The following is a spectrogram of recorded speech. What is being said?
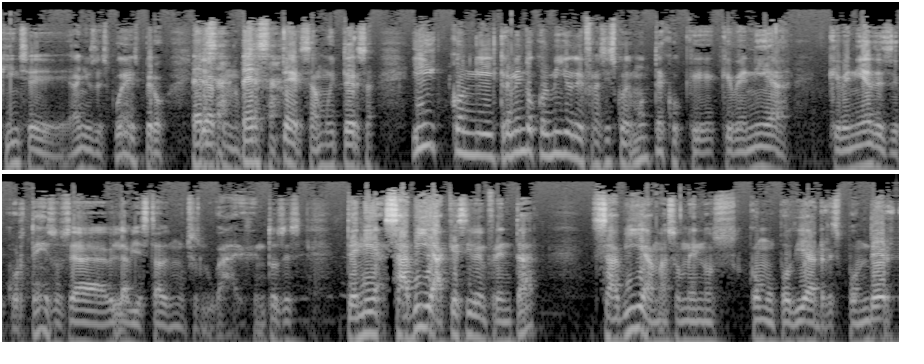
15 años después, pero tersa, tersa. tersa, muy tersa, y con el tremendo colmillo de Francisco de Montejo que, que venía que venía desde Cortés, o sea, él había estado en muchos lugares, entonces tenía, sabía a qué se iba a enfrentar, sabía más o menos cómo podía responder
